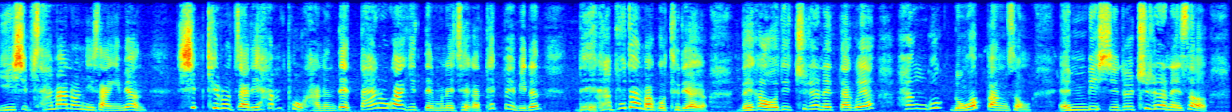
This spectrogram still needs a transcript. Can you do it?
24만원 이상이면 10kg짜리 한 포 가는데 따로 가기 때문에 제가 택배비는 내가 부담하고 드려요. 내가 어디 출연했다고요? 한국 농업방송 MBC를 출연해서 그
